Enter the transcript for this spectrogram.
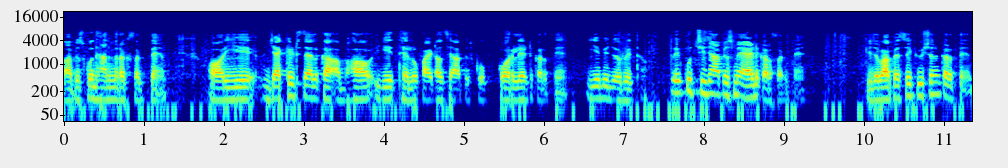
तो आप इसको ध्यान में रख सकते हैं। और ये जैकेट सेल का अभाव, ये थैलोफाइटा से आप इसको कोरिलेट करते हैं। ये भी ज़रूरी था। तो ये कुछ चीज़ें आप इसमें ऐड कर सकते हैं कि जब आप ऐसे क्वेश्चन करते हैं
